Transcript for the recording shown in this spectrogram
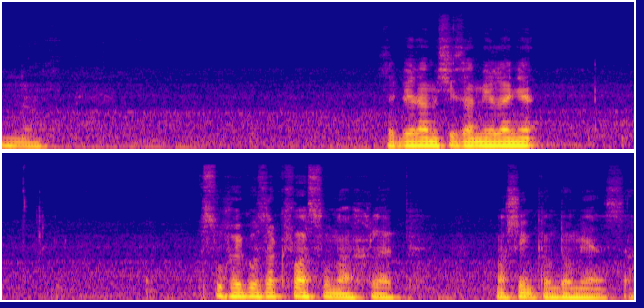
No. Zabieramy się za mielenie suchego zakwasu na chleb maszynką do mięsa.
